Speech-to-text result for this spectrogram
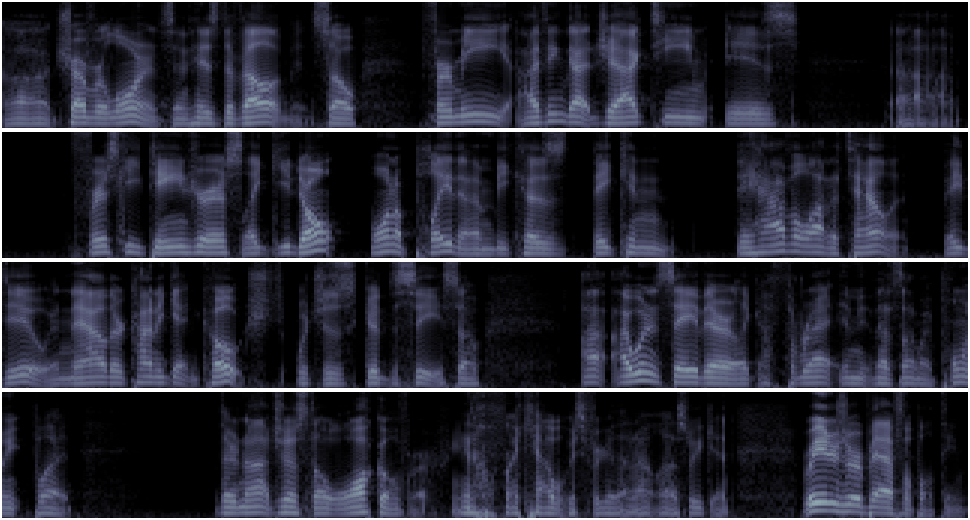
uh, Trevor Lawrence and his development. So for me, I think that Jag team is uh, frisky, dangerous. Like you don't want to play them because they can they have a lot of talent. They do. And now they're kind of getting coached, which is good to see. So I, I wouldn't say they're like a threat and that's not my point, but they're not just a walkover. You know, my Cowboys figured that out last weekend. Raiders are a bad football team.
